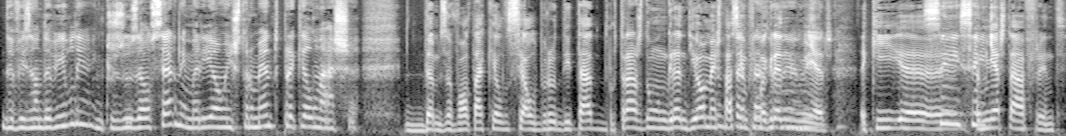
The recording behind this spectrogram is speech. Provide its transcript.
da visão da Bíblia, em que Jesus é o cerne e Maria é o instrumento para que ele nasça. Damos a volta àquele célebre ditado: por trás de um grande homem está sempre uma grande mulher. Aqui uh, sim, sim. a mulher está à frente.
